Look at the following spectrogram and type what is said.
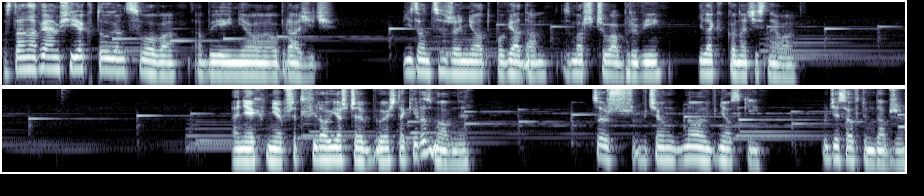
Zastanawiałem się, jak to ująć słowa, aby jej nie obrazić. Widząc, że nie odpowiadam, zmarszczyła brwi i lekko nacisnęła. A niech mnie przed chwilą jeszcze byłeś taki rozmowny. Cóż, wyciągnąłem wnioski. Ludzie są w tym dobrzy.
